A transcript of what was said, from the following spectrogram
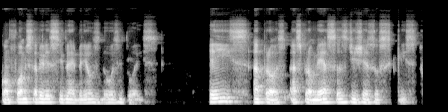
conforme estabelecido em Hebreus 12, 2. Eis as promessas de Jesus Cristo.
